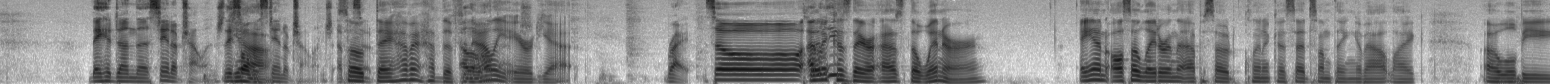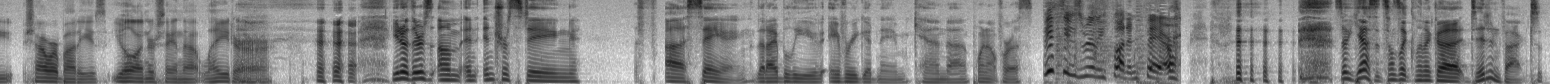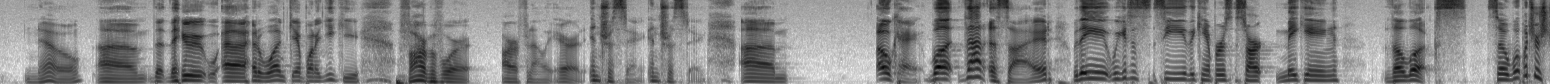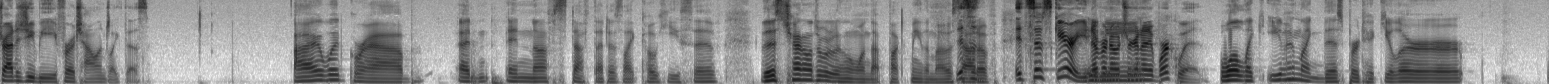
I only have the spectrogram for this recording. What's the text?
they had done the stand up challenge. They saw the stand up challenge Episode. so they haven't had the finale badge. aired yet. right? So, Clinica's there as the winner. And also later in the episode, Clinica said something about like, oh, we'll be shower buddies. You'll understand that later. you know, there's um an interesting uh, saying that I believe Avery Goodname can uh, point out for us. This seems really fun and fair. So yes, it sounds like Clinica did in fact know um, that they uh, had won Camp Wannakiki far before our finale aired. Interesting, interesting. Um, okay, but that aside, they we get to see the campers start making the looks. So, what would your strategy be for a challenge like this? I would grab en- enough stuff that is like cohesive. This challenge would have been the one that fucked me the most This out is of it's so scary. You never know what you're any- going to work with. well, like even like this particular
